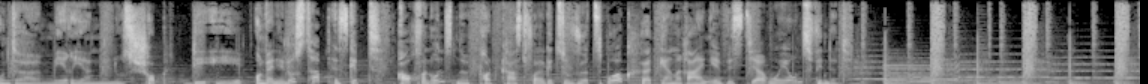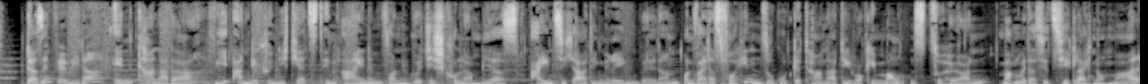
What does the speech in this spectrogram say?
unter merian-shop.de. Und wenn ihr Lust habt, es gibt auch von uns eine Podcast-Folge zu Würzburg. Hört gerne rein, ihr wisst ja, wo ihr uns findet. Da sind wir wieder in Kanada, wie angekündigt jetzt in einem von British Columbias einzigartigen Regenwäldern. Und weil das vorhin so gut getan hat, die Rocky Mountains zu hören, machen wir das jetzt hier gleich nochmal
